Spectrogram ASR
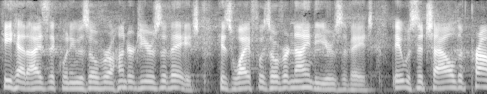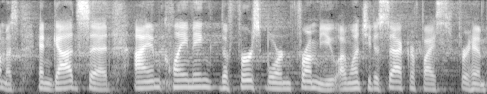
He had Isaac when he was over 100 years of age. His wife was over 90 years of age. It was a child of promise. And God said, I am claiming the firstborn from you. I want you to sacrifice for him.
